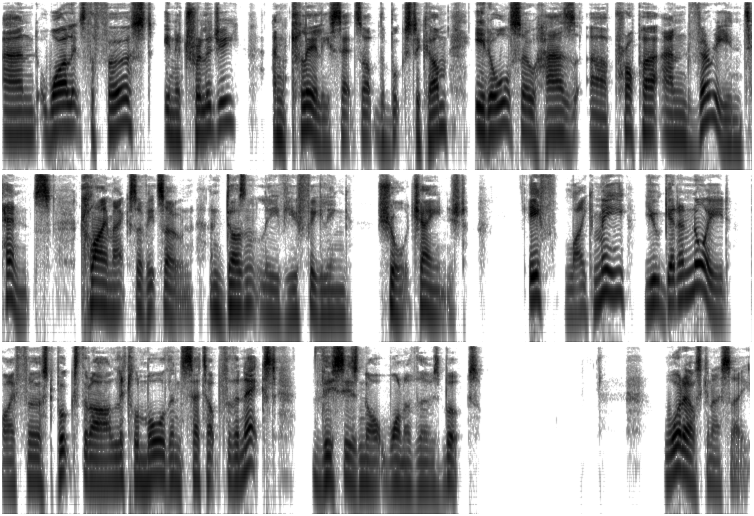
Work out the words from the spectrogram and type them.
and while it's the first in a trilogy and clearly sets up the books to come, it also has a proper and very intense climax of its own and doesn't leave you feeling shortchanged. If, like me, you get annoyed by first books that are little more than set up for the next, this is not one of those books. What else can I say?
